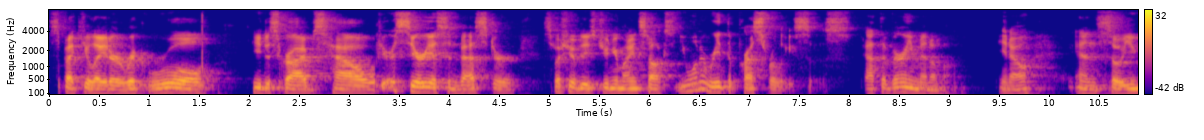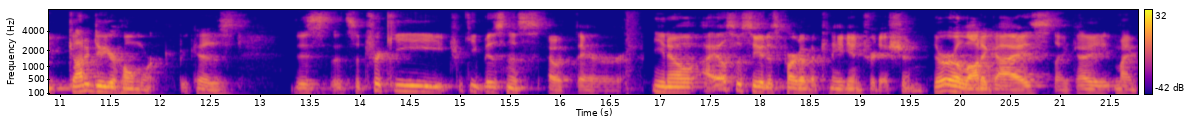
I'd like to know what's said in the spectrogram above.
speculator, Rick Rule, he describes how if you're a serious investor, especially of these junior mining stocks, you want to read the press releases at the very minimum, you know. And so you got to do your homework because this it's a tricky tricky business out there. You know, I also see it as part of a Canadian tradition. There are a lot of guys like I my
